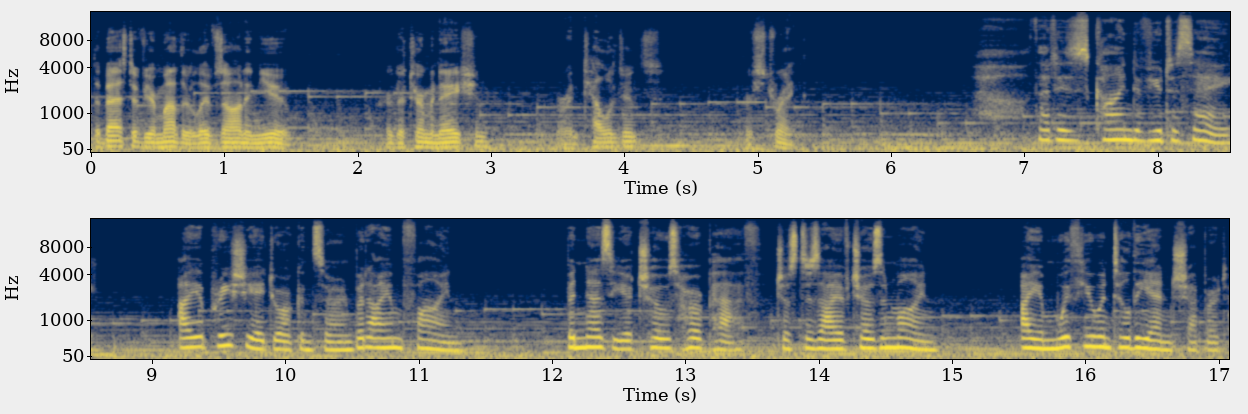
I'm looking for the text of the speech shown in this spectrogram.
The best of your mother lives on in you. Her determination, her intelligence, her strength. That is kind of you to say. I appreciate your concern, but I am fine. Benezia chose her path, just as I have chosen mine. I am with you until the end, Shepard.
